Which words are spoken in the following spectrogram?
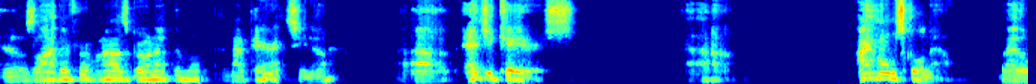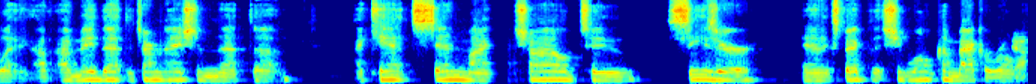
and it was a lot different when I was growing up than my parents. You know, uh, educators. Uh, I homeschool now by the way. I've, I've made that determination that uh, I can't send my child to Caesar and expect that she won't come back a Roman. Yeah.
